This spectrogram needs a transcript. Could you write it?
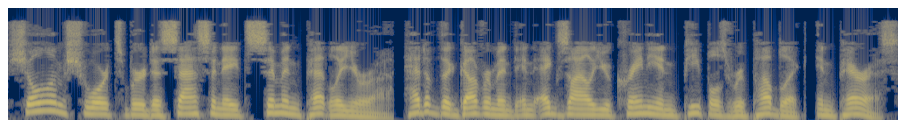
Sholem Schwartzbard assassinates Simon Petliura, head of the government in exile Ukrainian People's Republic, in Paris.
